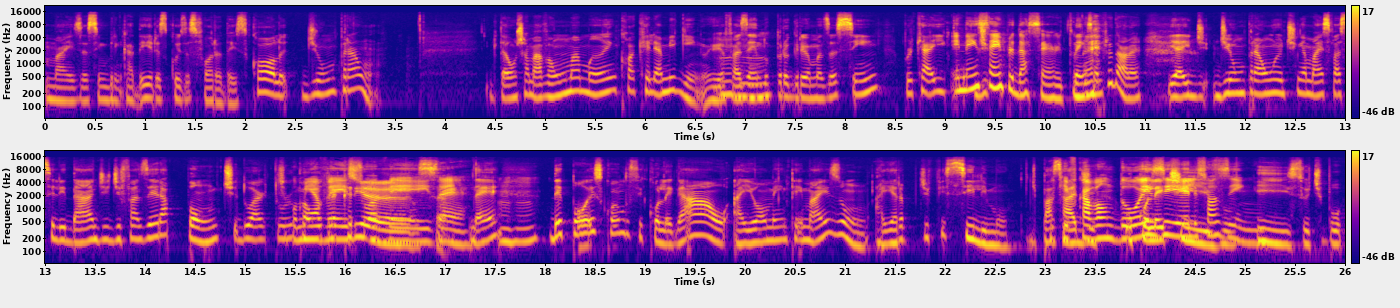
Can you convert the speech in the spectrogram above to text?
mais assim, brincadeiras, coisas fora da escola, de um para um. Então, eu chamava uma mãe com aquele amiguinho. Eu ia fazendo programas assim, porque aí. Uhum. E nem de- sempre dá certo, Nem né? sempre dá, né? E aí, de, de um para um, eu tinha mais facilidade de fazer a ponte do Arthur Tipo, com a minha outra vez, sua criança. vez, é. Né? Uhum. Depois, quando ficou legal, aí eu aumentei mais um. Aí era dificílimo de passar ficavam de, o dois e coletivo. ele sozinho. Isso, tipo,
